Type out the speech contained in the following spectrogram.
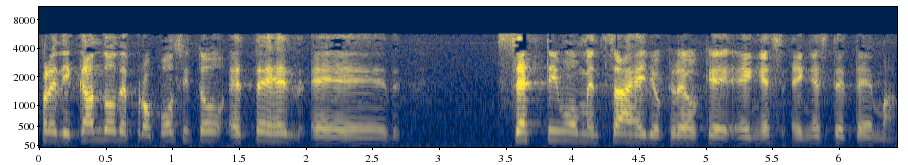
predicando de propósito. Este es el eh, séptimo mensaje, yo creo que en, es- en este tema.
